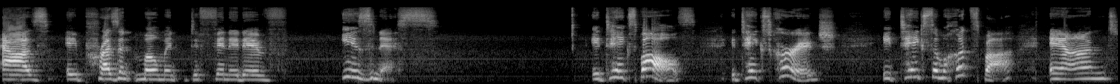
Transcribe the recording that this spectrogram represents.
as a present moment definitive isness. It takes balls, it takes courage, it takes some chutzpah, and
